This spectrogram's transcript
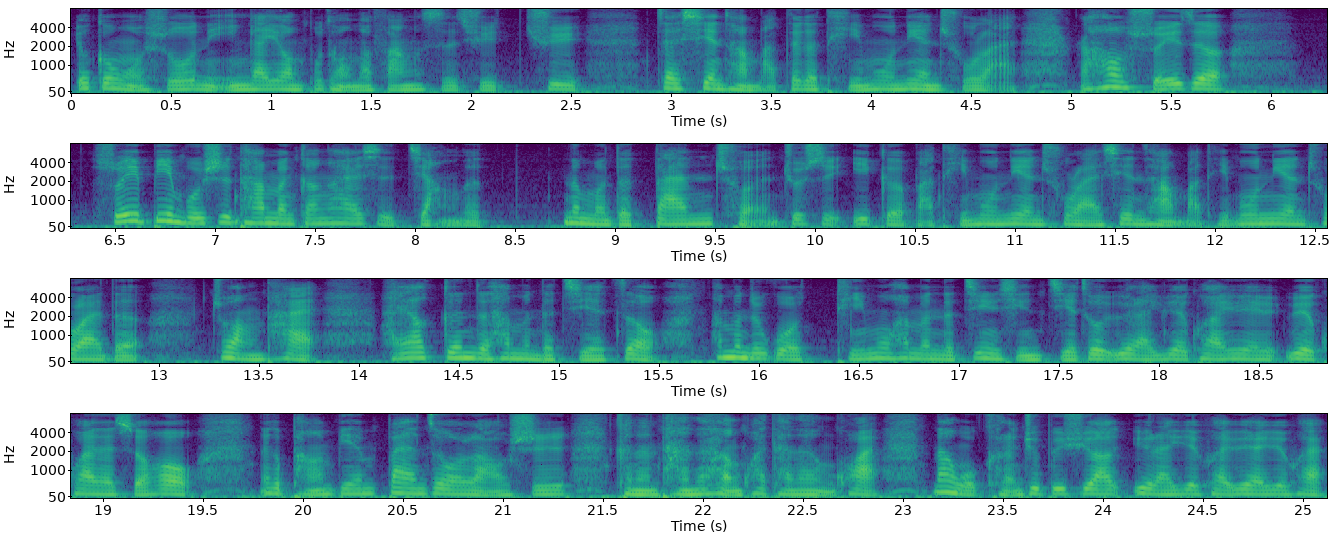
又跟我说，你应该用不同的方式去去在现场把这个题目念出来。然后随着，所以并不是他们刚开始讲的那么的单纯，就是一个把题目念出来，现场把题目念出来的状态，还要跟着他们的节奏。他们如果题目他们的进行节奏越来越快，越越快的时候，那个旁边伴奏老师可能弹得很快，弹得很快，那我可能就必须要越来越快，越来越快，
